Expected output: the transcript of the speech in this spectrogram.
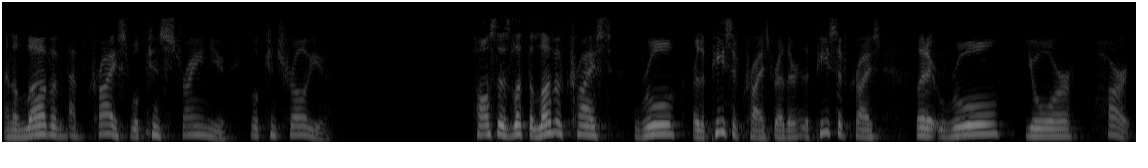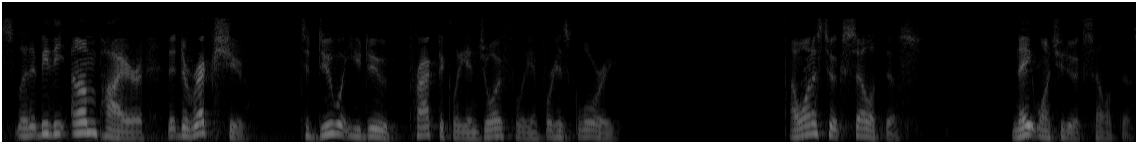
And the love of, of Christ will constrain you, will control you. Paul says, Let the love of Christ rule, or the peace of Christ, rather, the peace of Christ, let it rule your hearts. Let it be the umpire that directs you to do what you do practically and joyfully and for His glory. I want us to excel at this. Nate wants you to excel at this.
